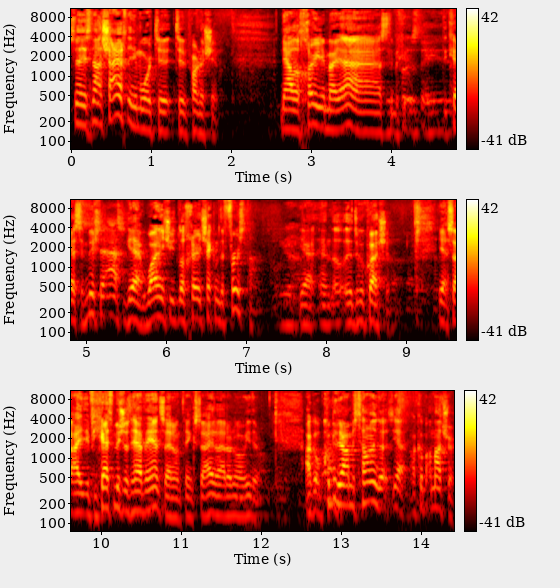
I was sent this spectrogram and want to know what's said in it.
so it's not shaykh anymore to, to punish him. Now, Lachari, you might ask, the, the, the Kesef Mishnah asks, yeah, why didn't you Lachari check him the first time? Yeah, yeah and uh, it's a good question. Yeah, so I, if Kesef Mishnah doesn't have the answer, I don't think so. I, I don't know either. I could be the Ram is telling us, yeah, I'm not sure.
